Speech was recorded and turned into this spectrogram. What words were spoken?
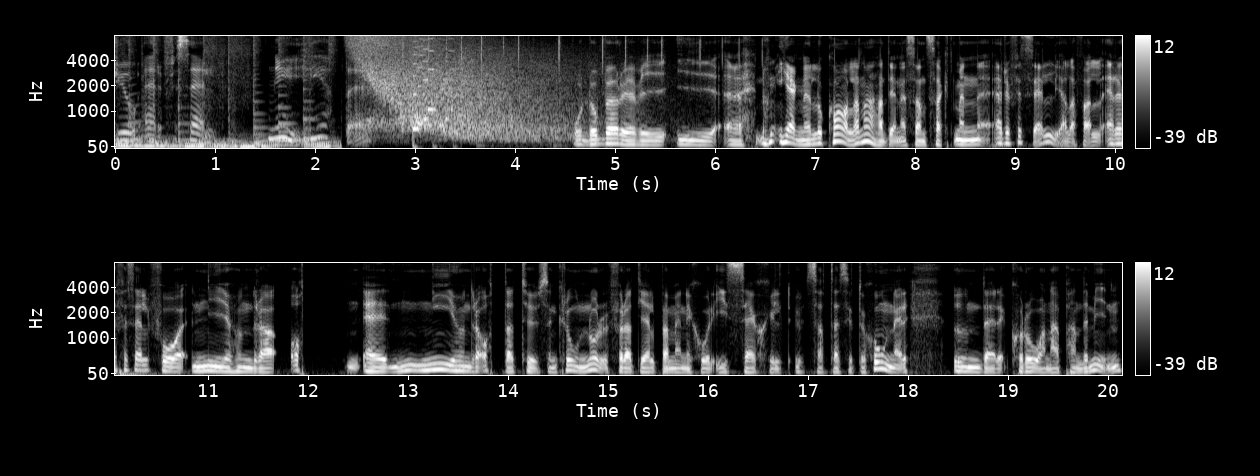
Radio RFSL Nyheter. Och då börjar vi i eh, de egna lokalerna hade jag nästan sagt, men RFSL i alla fall. RFSL får 908 eh, 908 000 kronor för att hjälpa människor i särskilt utsatta situationer under coronapandemin.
